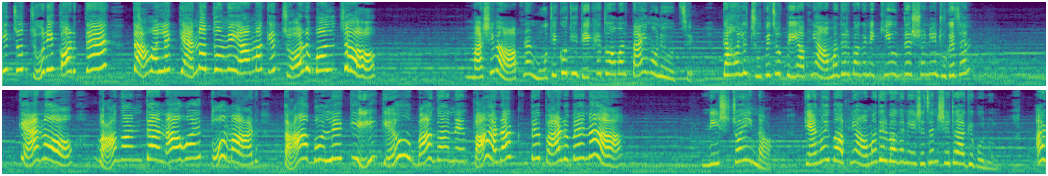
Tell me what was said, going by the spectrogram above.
কিছু চুরি করতে? তাহলে কেন তুমি আমাকে চোর বলছো? মাসিমা, আপনার মতিগতি দেখে তো আমার তাই মনে হচ্ছে। তাহলে চুপি চুপি আপনি আমাদের বাগানে কি উদ্দেশ্য নিয়ে ঢুকেছেন? কেন? বাগানটা না হয় তোমার, তা বলে কি কেউ বাগানে পা রাখতে পারবে না? নিশ্চয়ই না। কেনই বা আপনি আমাদের বাগানে এসেছেন সেটা আগে বলুন। আর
